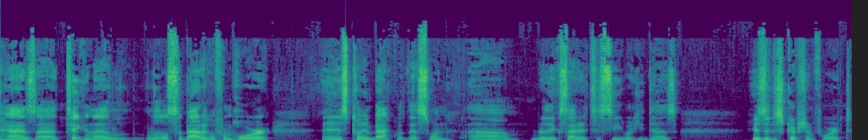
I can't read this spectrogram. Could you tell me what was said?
has uh, taken a little sabbatical from horror and is coming back with this one. Um, really excited to see what he does. Here's a description for it.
